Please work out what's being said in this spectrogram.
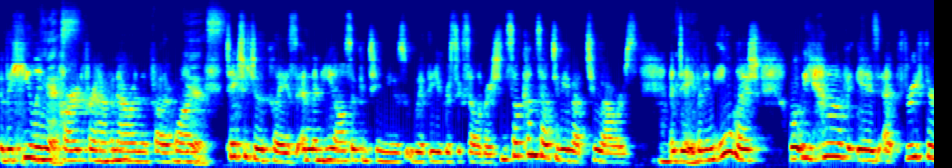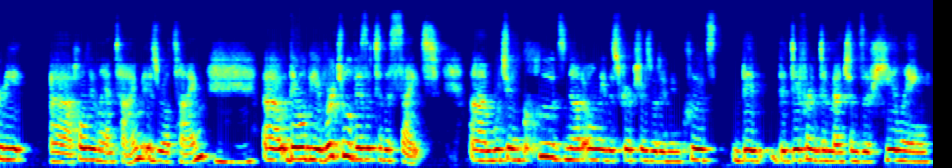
the healing yes. part for half an mm-hmm. hour, and then Father Juan yes. takes you to the place, and then he also continues with the Eucharistic celebration. So it comes out to be about two hours okay. a day. But in English, what we have is at three thirty uh, Holy Land time, Israel time, mm-hmm. uh, there will be a virtual visit to the site. Um, which includes not only the scriptures, but it includes the, the different dimensions of healing,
